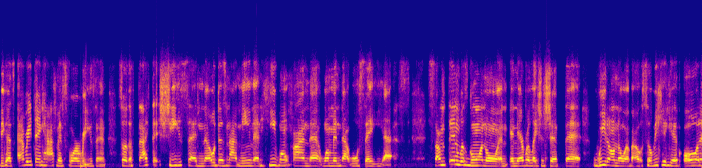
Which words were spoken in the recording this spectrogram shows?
because everything happens for a reason. So the fact that she said no does not mean that he won't find that woman that will say yes. Something was going on in their relationship that we don't know about. So we can give all the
